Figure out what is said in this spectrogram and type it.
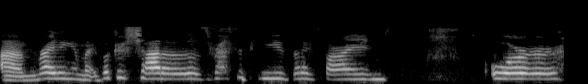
um, writing in my book of shadows, recipes that I find, or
